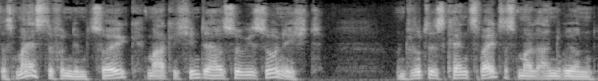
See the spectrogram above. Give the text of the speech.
Das meiste von dem Zeug mag ich hinterher sowieso nicht und würde es kein zweites Mal anrühren.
